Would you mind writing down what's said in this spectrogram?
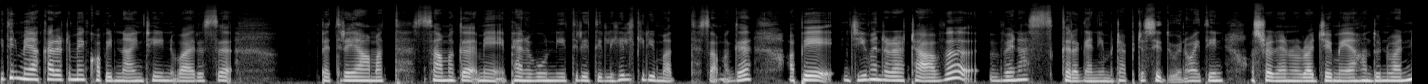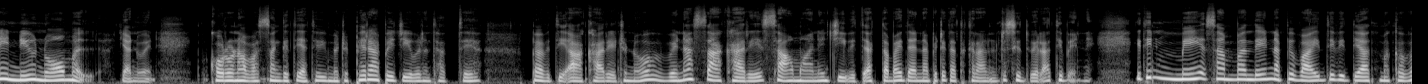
ඉතින් මේ අකරට මේ COොVID-19 වෛරස පැත්‍රයාමත් සමඟ මේ පැනවූ නීතිරිති ලිහිල් කිරීමත් සමඟ අපේ ජීවන රටාව වෙනස් කර ගැනීමට අපිට සිදුවෙනවා ඉතින් ඔස්ට්‍රලයනු රජ්‍ය මේ හඳුන්වන්නේ නිව නෝමල් යනුවෙන් කොරුණ වසංගත ඇතිවීමට පෙර අපේ ජීවන තත්ත්වය පැවති ආකාරයට නොව වෙනස් ආකාරයේ සාමාන්‍ය ජීවිතයක් තමයි දැන් අපිට ගත කරන්නට සිදුවෙලා තිබෙන්නේ. ඉතින් මේ සම්බන්ධයෙන් අපි වෛද්‍ය විද්‍යාත්මකව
